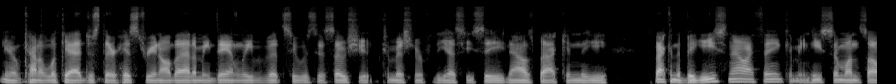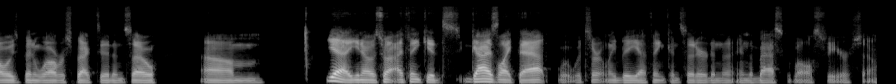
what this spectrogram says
you know, kind of look at just their history and all that. I mean, Dan Leibovitz, who was the associate commissioner for the SEC, now is back in the back in the Big East now. I think. I mean, he's someone that's always been well respected, and so, um, yeah, you know, so I think it's guys like that would, would certainly be, I think, considered in the in the basketball sphere. So,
